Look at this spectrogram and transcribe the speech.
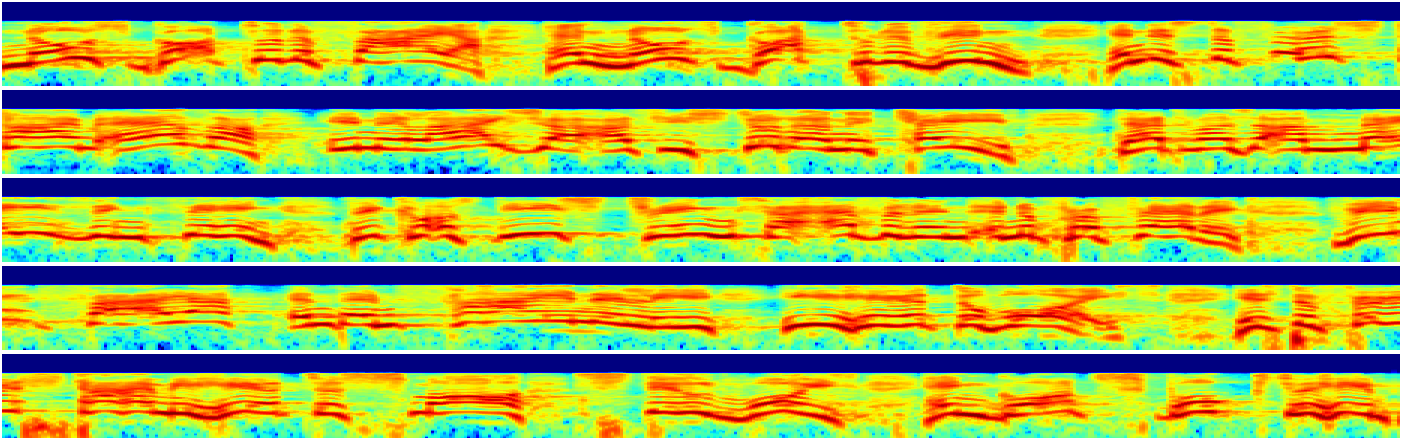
knows God to the fire and knows God to the wind. And it's the first time ever in Elijah as he stood in a cave. That was an amazing thing because these things are evident in the prophetic wind, fire, and then finally he heard the voice. It's the first time he heard the small, still voice, and God spoke to him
